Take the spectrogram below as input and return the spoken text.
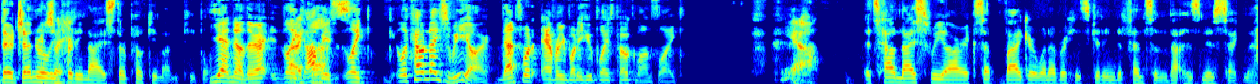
they're generally Actually- pretty nice. They're Pokemon people. Yeah, no, they're like Icons. obvious. Like, look how nice we are. That's what everybody who plays Pokemon's like. Yeah. It's how nice we are, except Viger whenever he's getting defensive about his news segment.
